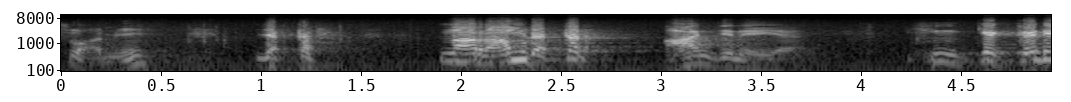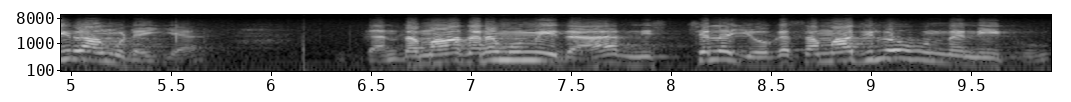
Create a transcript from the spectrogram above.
స్వామి ఎక్కడ? నా రాముడు ఎక్కడ? ఆంజనేయ ఇంకెక్కడి రాముడయ్యా? గంధమాదనము మీద నిశ్చల యోగ సమాధిలో ఉన్న నీకు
